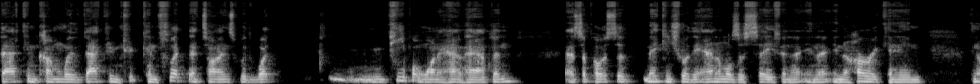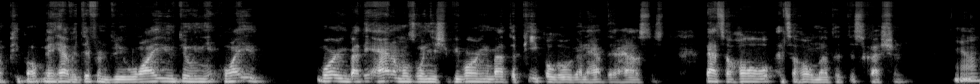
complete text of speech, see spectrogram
that can come with that can conflict at times with what people want to have happen, as opposed to making sure the animals are safe in a in a, in a hurricane you know, people may have a different view. Why are you doing it? Why are you worrying about the animals when you should be worrying about the people who are going to have their houses? That's a whole. That's a whole nother discussion. Yeah.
